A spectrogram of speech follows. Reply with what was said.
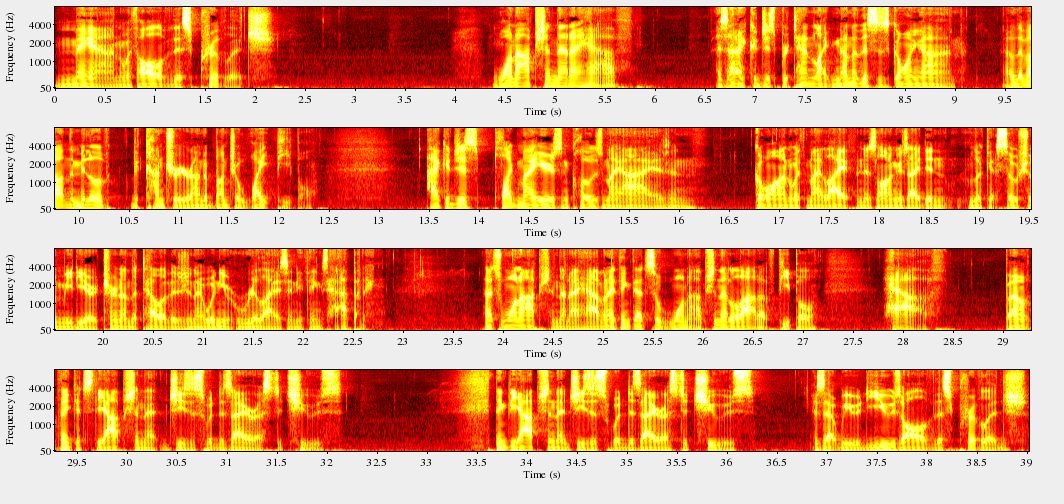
man with all of this privilege, one option that I have is that I could just pretend like none of this is going on. I live out in the middle of the country around a bunch of white people. I could just plug my ears and close my eyes and go on with my life. And as long as I didn't look at social media or turn on the television, I wouldn't even realize anything's happening. That's one option that I have. And I think that's one option that a lot of people have. But I don't think it's the option that Jesus would desire us to choose. I think the option that Jesus would desire us to choose is that we would use all of this privilege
